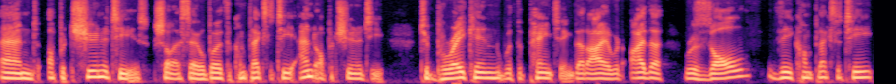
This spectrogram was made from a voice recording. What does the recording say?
and opportunities, shall I say, or both the complexity and opportunity to break in with the painting. That I would either resolve the complexity,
